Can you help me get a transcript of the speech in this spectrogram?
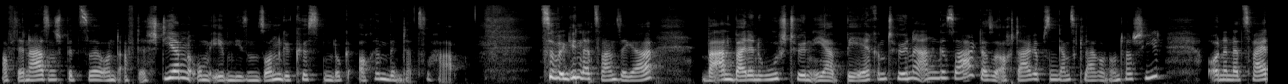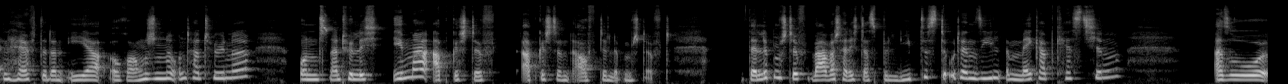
auf der Nasenspitze und auf der Stirn, um eben diesen sonnengeküssten Look auch im Winter zu haben. Zu Beginn der 20er waren bei den Rougetönen eher Bärentöne angesagt, also auch da gibt es einen ganz klaren Unterschied. Und in der zweiten Hälfte dann eher orangene Untertöne und natürlich immer abgestimmt, abgestimmt auf den Lippenstift. Der Lippenstift war wahrscheinlich das beliebteste Utensil im Make-up-Kästchen. Also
